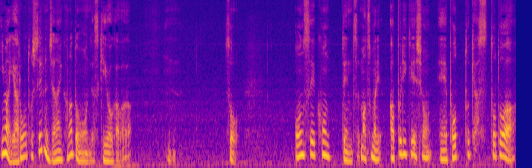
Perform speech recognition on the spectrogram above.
今やろうとしてるんじゃないかなと思うんです、企業側が。うん、そう。音声コンテンツ、まあ、つまりアプリケーション、えー、ポッドキャストとは、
